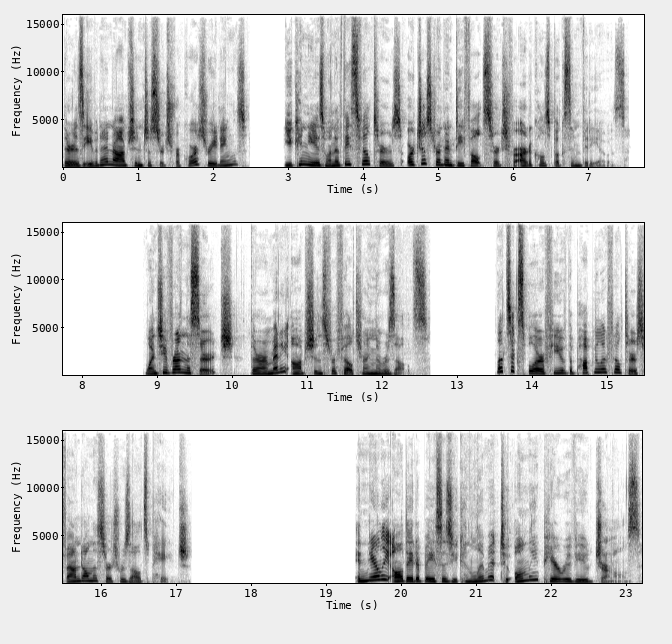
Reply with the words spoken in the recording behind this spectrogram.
There is even an option to search for course readings. You can use one of these filters or just run a default search for articles, books, and videos. Once you've run the search, there are many options for filtering the results. Let's explore a few of the popular filters found on the search results page. In nearly all databases, you can limit to only peer-reviewed journals.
